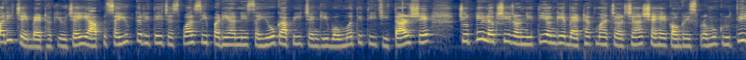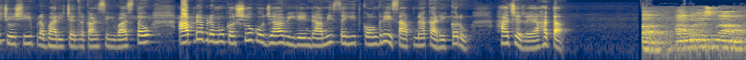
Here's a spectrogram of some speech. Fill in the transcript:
પરિચય બેઠક યોજાઈ. આપ સંયુક્ત રીતે જસપાલસિંહ પડિયાને સહયોગ આપી જંગી બહુમતીથી જીતાડશે. ચૂંટણીલક્ષી રણનીતિ અંગે બેઠકમાં ચર્ચા શહેર કોંગ્રેસ પ્રમુખ ઋત્વી જોશી, પ્રભારી ચંદ્રકાંત શ્રીવાસ્તવ, આપના પ્રમુખ અશોક ઓઝા, વીરેન રામી સહિત કોંગ્રેસ આપના કાર્યકરો હાજર રહ્યા હતા. કોંગ્રેસના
